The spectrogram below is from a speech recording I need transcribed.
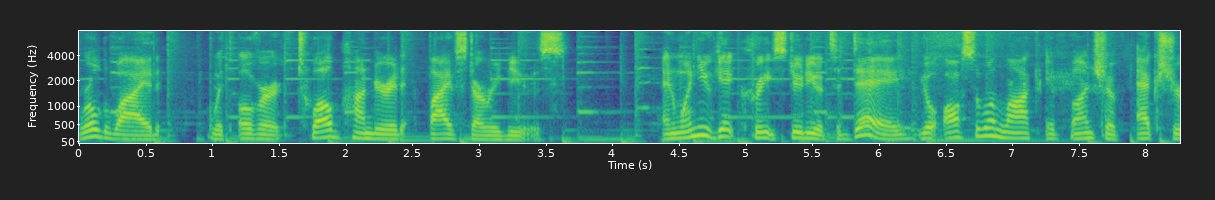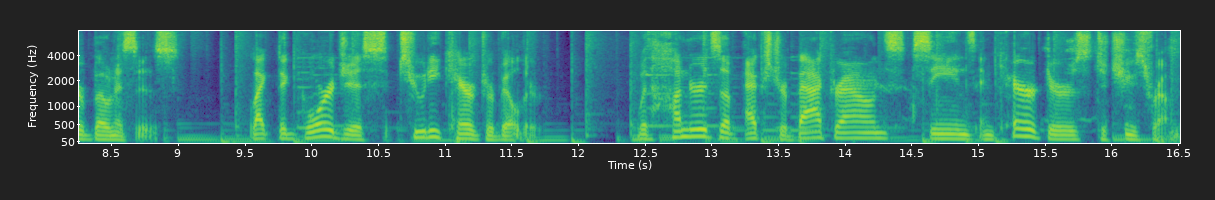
worldwide with over 1,200 five star reviews. And when you get Create Studio today, you'll also unlock a bunch of extra bonuses, like the gorgeous 2D character builder with hundreds of extra backgrounds, scenes, and characters to choose from.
